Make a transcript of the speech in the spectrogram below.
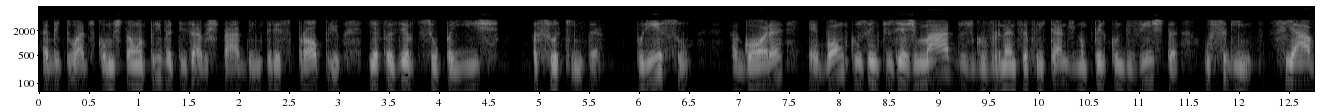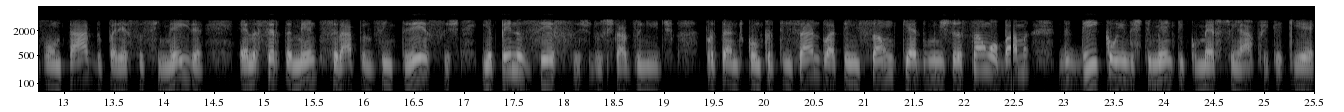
habituados como estão a privatizar o Estado em interesse próprio e a fazer do seu país a sua quinta. Por isso, Agora, que os entusiasmados governantes africanos não percam de vista o seguinte: se há vontade para essa cimeira, ela certamente será pelos interesses e apenas esses dos Estados Unidos. Portanto, concretizando a atenção que a administração Obama dedica ao investimento e comércio em África, que é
